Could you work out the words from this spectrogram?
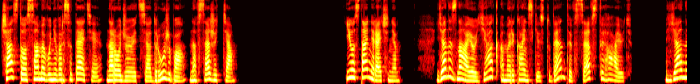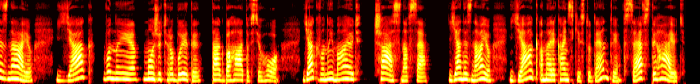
Часто саме в університеті народжується дружба на все життя. І останнє речення. Я не знаю, як американські студенти все встигають. Я не знаю, як вони можуть робити так багато всього, як вони мають час на все. Я не знаю, як американські студенти все встигають.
